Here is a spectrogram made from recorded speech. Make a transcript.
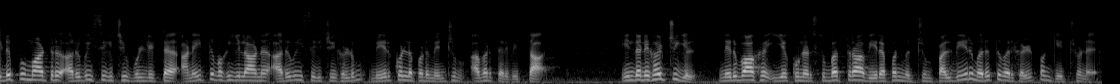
இடுப்பு மாற்று அறுவை சிகிச்சை உள்ளிட்ட அனைத்து வகையிலான அறுவை சிகிச்சைகளும் மேற்கொள்ளப்படும் என்றும் அவர் தெரிவித்தார். இந்த நிகழ்ச்சியில் நிர்வாக இயக்குனர் சுபத்ரா வீரப்பன் மற்றும் பல்வேறு மருத்துவர்கள் பங்கேற்றனர்.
